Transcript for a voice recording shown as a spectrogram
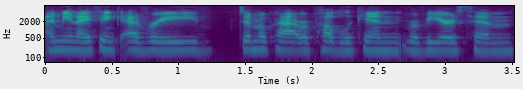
I mean, I think every Democrat, Republican reveres him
